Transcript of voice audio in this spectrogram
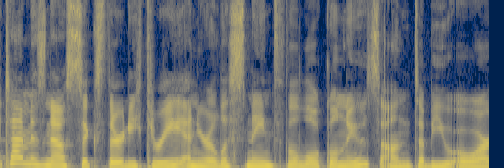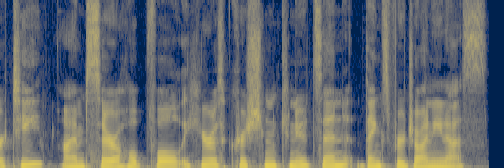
The time is now 6:33 and you're listening to the local news on WORT. I'm Sarah Hopeful here with Christian Knutson. Thanks for joining us.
